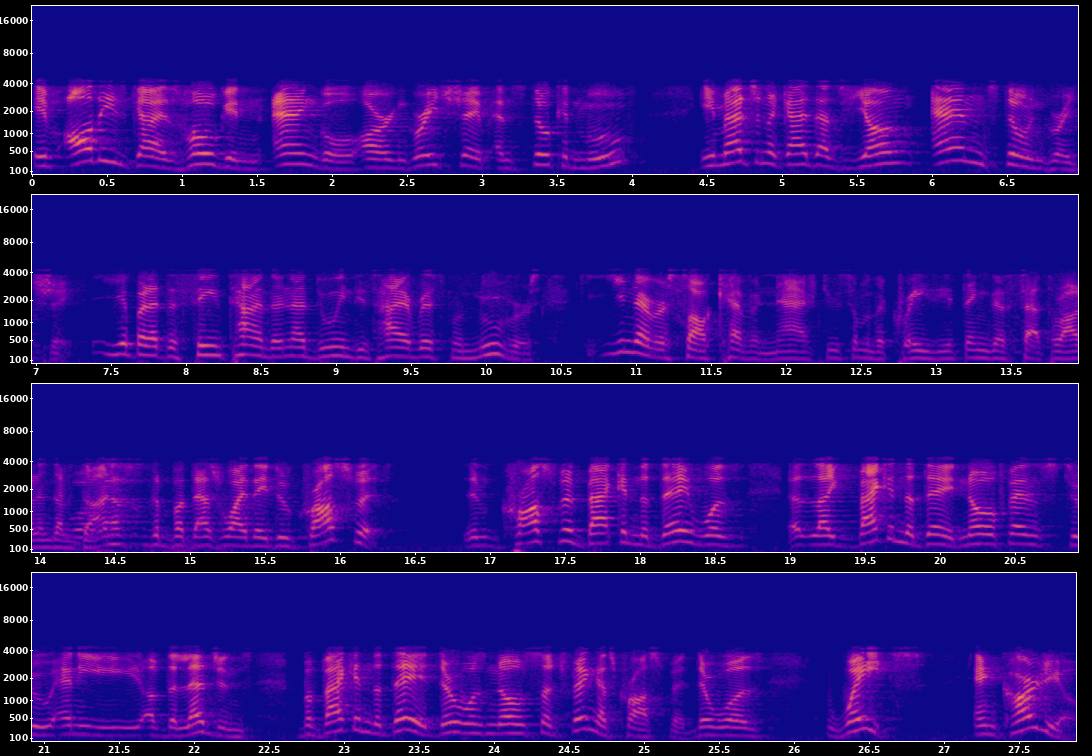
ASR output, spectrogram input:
if all these guys, Hogan, Angle, are in great shape and still can move, imagine a guy that's young and still in great shape. Yeah, but at the same time, they're not doing these high risk maneuvers. You never saw Kevin Nash do some of the crazy things that Seth Rollins have Well, done. that's but that's why they do CrossFit. CrossFit back in the day was uh, like back in the day. No offense to any of the legends, but back in the day there was no such thing as CrossFit. There was weights and cardio.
